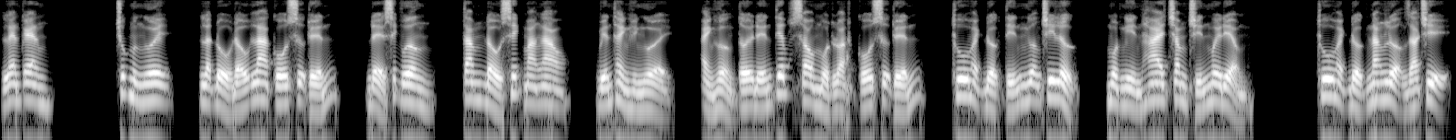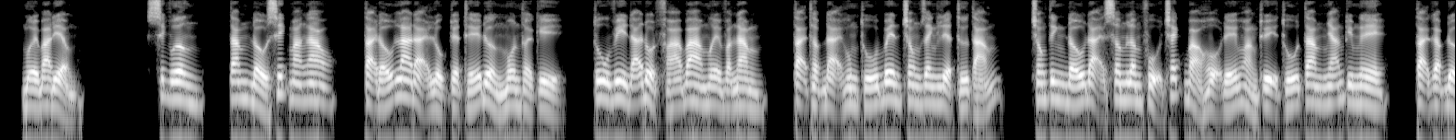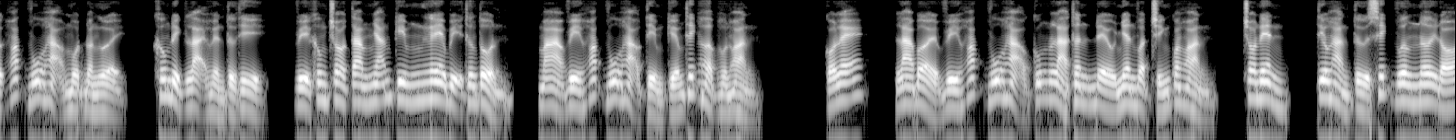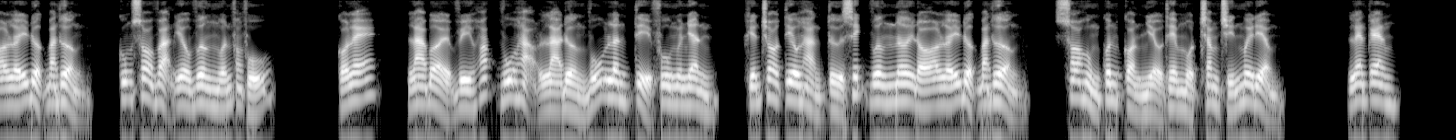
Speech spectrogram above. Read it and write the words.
Len Ken. Chúc mừng ngươi, lật đổ đấu la cố sự tuyến, để xích vương, tam đầu xích mang ngao, biến thành hình người, ảnh hưởng tới đến tiếp sau một loạt cố sự tuyến, thu hoạch được tín ngưỡng chi lực, 1.290 điểm. Thu hoạch được năng lượng giá trị, 13 điểm. Xích vương, tam đầu xích mang ngao, tại đấu la đại lục tuyệt thế đường môn thời kỳ, Tu Vi đã đột phá 30 vạn năm, tại thập đại hung thú bên trong danh liệt thứ 8, trong tinh đấu đại xâm lâm phụ trách bảo hộ đế hoàng thụy thú tam nhãn kim nghê, tại gặp được Hoắc Vũ Hạo một đoàn người, không địch lại huyền tử thì, vì không cho tam nhãn kim nghe bị thương tổn, mà vì Hoắc Vũ Hạo tìm kiếm thích hợp hồn hoàn. Có lẽ là bởi vì Hoắc Vũ Hạo cũng là thân đều nhân vật chính quan hoàn, cho nên Tiêu Hàn từ Xích Vương nơi đó lấy được ban thưởng, cũng so Vạn Yêu Vương muốn phong phú. Có lẽ là bởi vì Hoắc Vũ Hạo là Đường Vũ Lân tỷ phu nguyên nhân, khiến cho Tiêu Hàn từ Xích Vương nơi đó lấy được ban thưởng, so Hùng Quân còn nhiều thêm 190 điểm. Len keng.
